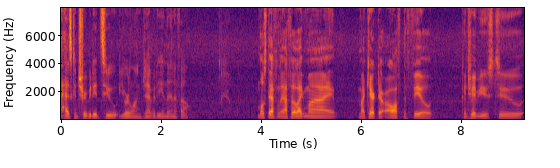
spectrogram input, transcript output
has contributed to your longevity in the NFL? Most definitely. I feel like my my character off the field contributes to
